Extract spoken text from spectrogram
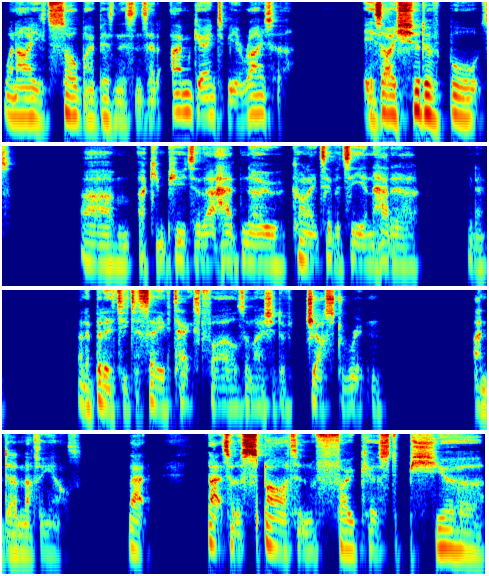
when I sold my business and said, I'm going to be a writer, is I should have bought um, a computer that had no connectivity and had a, you know, an ability to save text files, and I should have just written and done nothing else. That that sort of Spartan focused, pure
